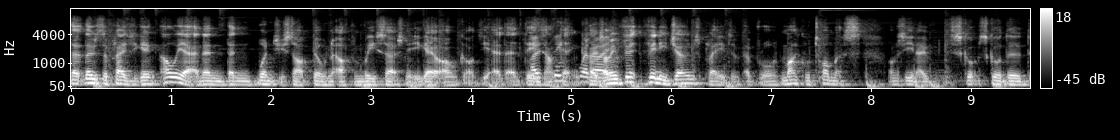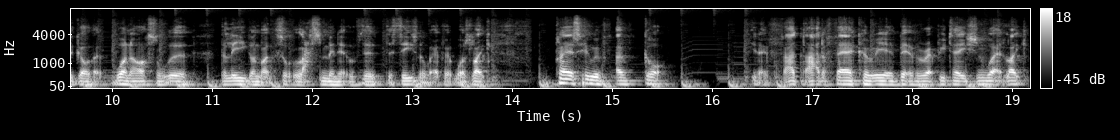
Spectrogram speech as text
th- those are the players you get. Oh yeah, and then then once you start building it up and researching it, you go, oh god, yeah, these I aren't getting close. I, I- mean, Vin- Vinnie Jones played abroad. Michael Thomas, obviously, you know, scored, scored the, the goal that won Arsenal the, the league on like the sort of last minute of the, the season or whatever it was. Like players who have, have got, you know, had, had a fair career, a bit of a reputation. Where like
